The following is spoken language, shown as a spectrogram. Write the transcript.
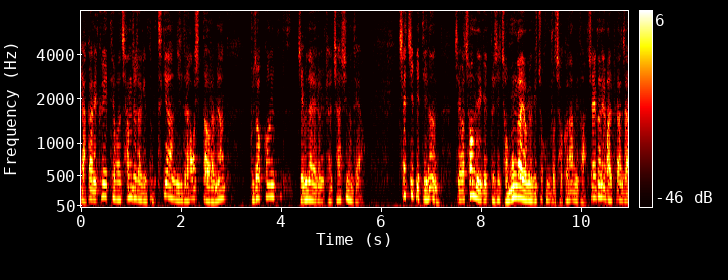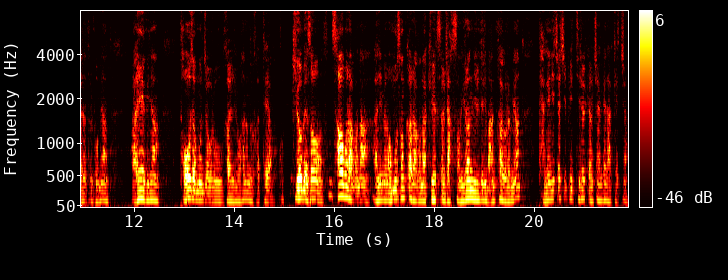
약간의 크리에이티브한 창조적인 좀 특이한 일들을 하고 싶다 그러면 무조건 제미나이를 결제하시면 돼요. 챗 GPT는 제가 처음 얘기했듯이 전문가 영역이 조금 더 접근합니다. 최근에 발표한 자료들 보면 아예 그냥 더 전문적으로 가려고 하는 것 같아요. 기업에서 사업을 하거나 아니면 업무 성과를 하거나 기획서를 작성 이런 일들이 많다 그러면 당연히 챗 GPT를 결제하는 게 낫겠죠.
